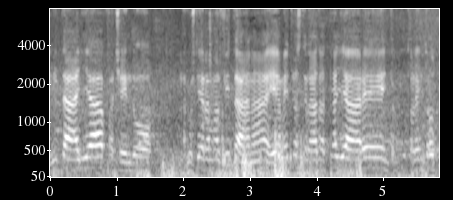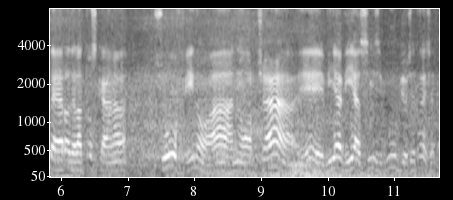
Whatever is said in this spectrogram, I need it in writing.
in Italia facendo la costiera amalfitana e a metà strada tagliare tutta l'entroterra della Toscana su fino a Norcia e via via Sisi, Gubbio, eccetera, eccetera.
